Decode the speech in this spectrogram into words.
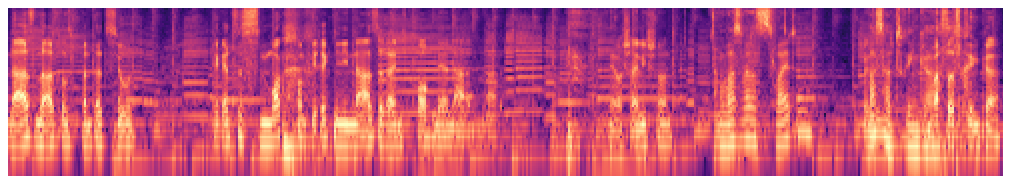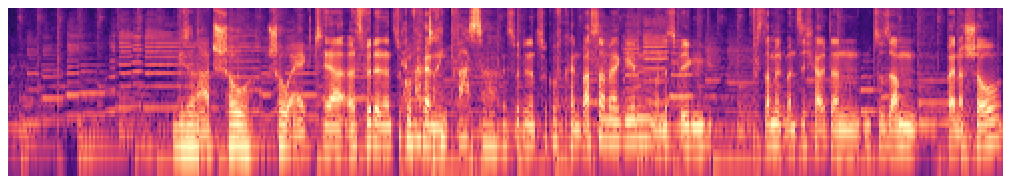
Nasenhaartransplantation. Der ganze Smog kommt direkt in die Nase rein. Ich brauche mehr Nasenhaare. Ja, wahrscheinlich schon. Und was war das zweite? Weiß Wassertrinker. nicht. Wassertrinker. Wie so eine Art Show, Show-Act. Ja, es wird in der Der Zukunft Mann kein, trinkt Wasser. es wird in der Zukunft kein Wasser mehr geben und deswegen versammelt man sich halt dann zusammen bei einer Show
